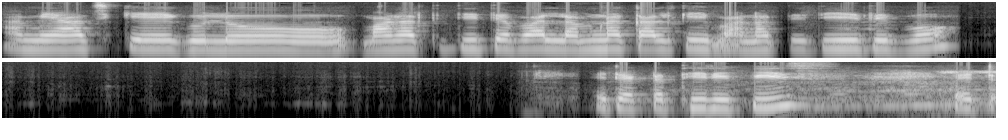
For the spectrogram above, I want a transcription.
আমি আজকে এগুলো বানাতে দিতে পারলাম না, কালকেই বানাতে দিয়ে দেব। এটা একটা থ্রি পিস, এটা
